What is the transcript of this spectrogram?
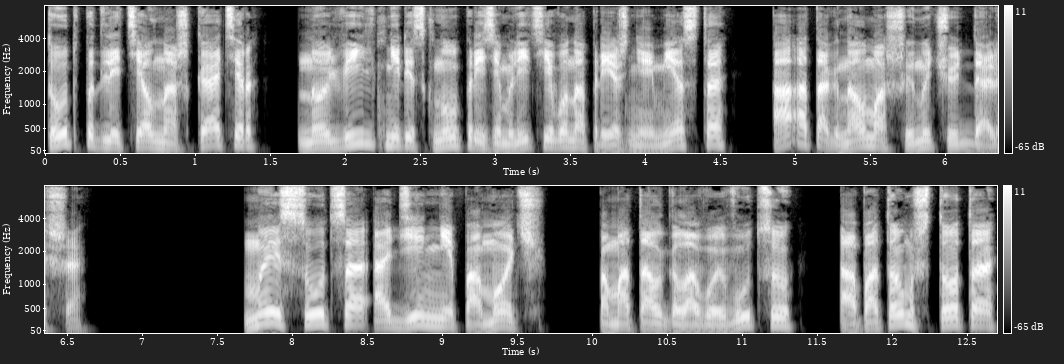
Тут подлетел наш катер, но Вильд не рискнул приземлить его на прежнее место, а отогнал машину чуть дальше. «Мы, Суца, один не помочь», — помотал головой Вуцу, а потом что-то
